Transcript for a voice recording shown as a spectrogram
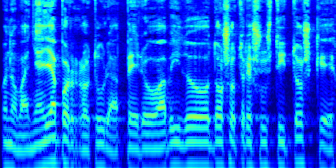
Bueno, Bañaya por rotura, pero ha habido dos o tres sustitos que,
